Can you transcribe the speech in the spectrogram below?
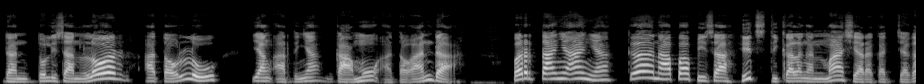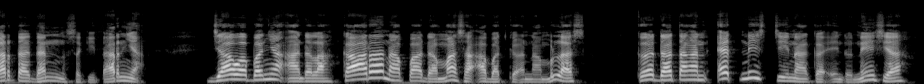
dan tulisan lo atau lu yang artinya kamu atau Anda. Pertanyaannya, kenapa bisa hits di kalangan masyarakat Jakarta dan sekitarnya? Jawabannya adalah karena pada masa abad ke-16, kedatangan etnis Cina ke Indonesia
